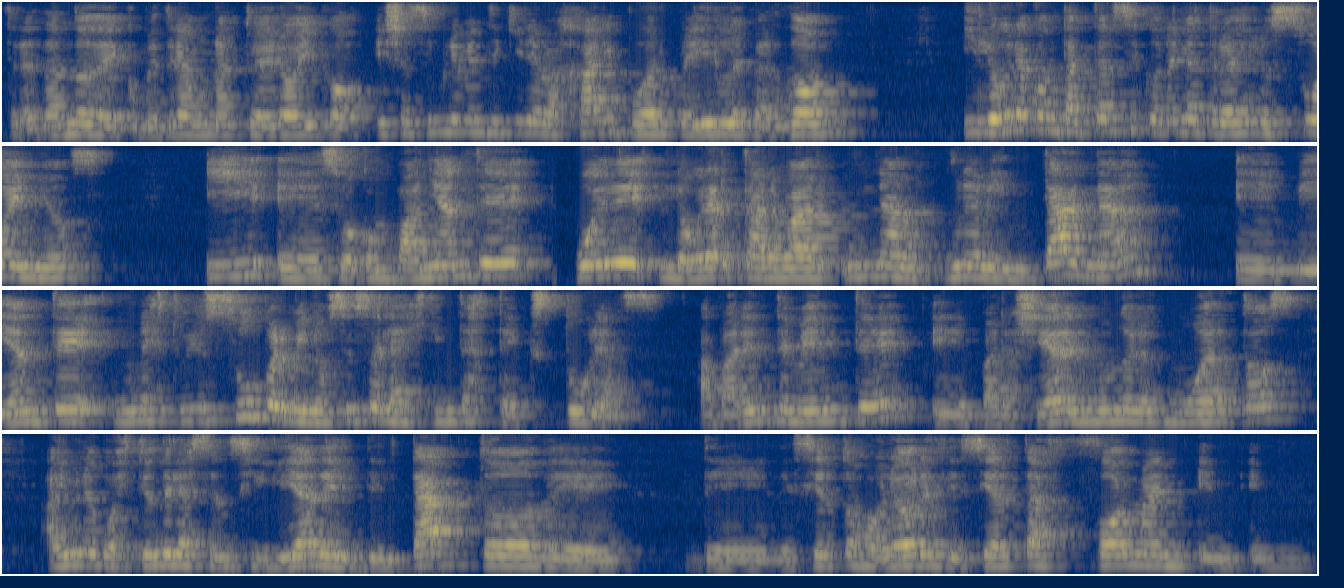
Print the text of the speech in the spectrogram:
tratando de cometer algún acto heroico, ella simplemente quiere bajar y poder pedirle perdón y logra contactarse con él a través de los sueños y eh, su acompañante puede lograr carvar una, ventana eh, mediante un estudio súper minucioso de las distintas texturas. Aparentemente, eh, para llegar al mundo de los muertos, hay una cuestión de la sensibilidad del, tacto, de, ciertos olores, de cierta forma en,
